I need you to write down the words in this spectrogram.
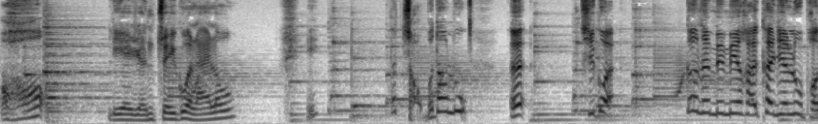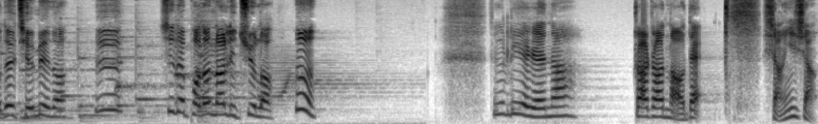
哦，猎人追过来喽！哎，他找不到鹿，哎，奇怪，刚才明明还看见鹿跑在前面呢，哎，现在跑到哪里去了？嗯，这个猎人呢，抓抓脑袋，想一想，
